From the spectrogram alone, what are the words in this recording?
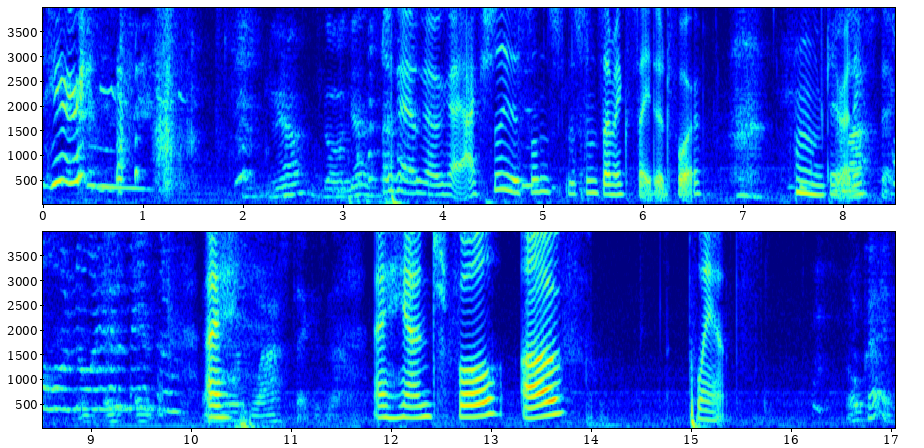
here. Yeah, go again. Okay, okay, okay. Actually, this one's this one's I'm excited for. Hmm, okay, Your ready? Last pick. Oh no, I had an answer. I- Everyone's last pick is now. A handful of plants, Okay.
